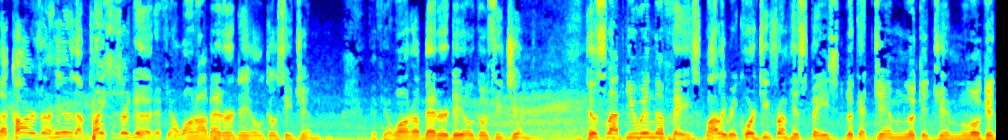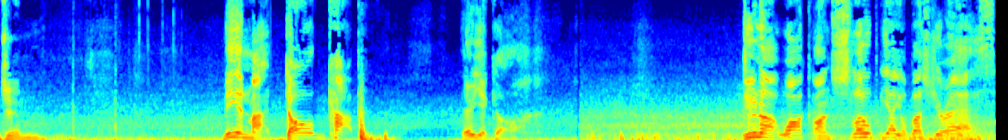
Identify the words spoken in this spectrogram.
The cars are here, the prices are good. If you want a better deal, go see Jim. If you want a better deal, go see Jim. He'll slap you in the face while he records you from his space. Look at Jim, look at Jim, look at Jim. Me and my dog cop. There you go. Do not walk on slope. Yeah, you'll bust your ass.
